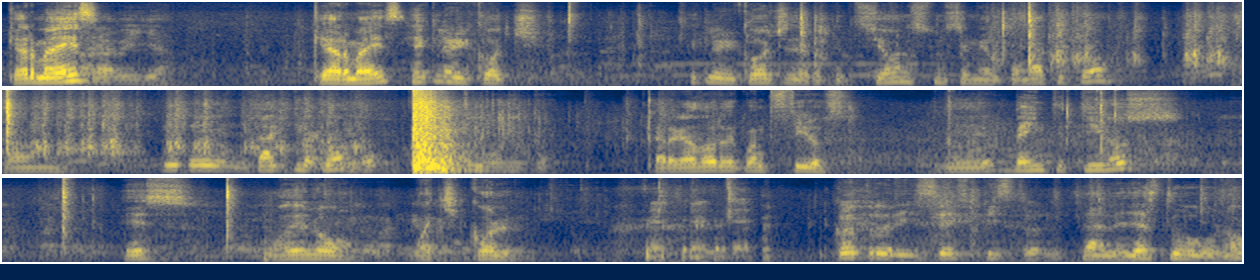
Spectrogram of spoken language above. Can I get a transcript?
¿Qué arma es? Maravilla. ¿Qué arma es? Heckler y Koch. Heckler y Koch de repetición, es un semiautomático. Con táctico, muy bonito. ¿Cargador de cuántos tiros? De 20 tiros. Es modelo Huachicol. 416 pistol. Dale, ya estuvo, ¿no?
